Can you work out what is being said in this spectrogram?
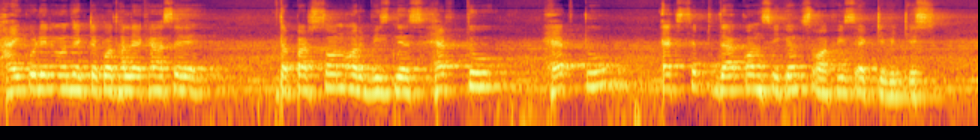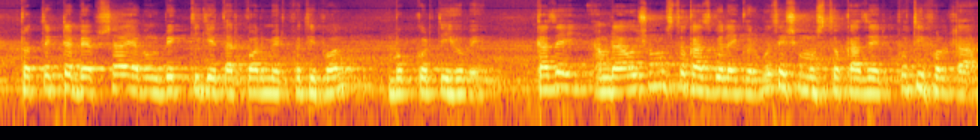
হাইকোর্টের মধ্যে একটা কথা লেখা আছে the person or business have to have to accept the consequence of his activities প্রত্যেকটা ব্যবসায় এবং ব্যক্তিকে তার কর্মের প্রতিফল ভোগ করতেই হবে। কাজেই আমরা ওই সমস্ত কাজগুলাই করব, যে সমস্ত কাজের প্রতিফলটা,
